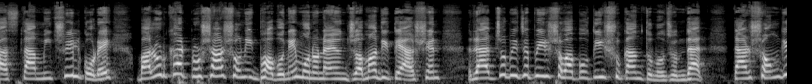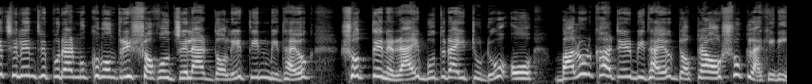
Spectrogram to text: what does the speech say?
রাস্তা মিছিল করে বালুরঘাট প্রশাসনিক ভবনে মনোনয়ন জমা দিতে আসেন রাজ্য বিজেপির সভাপতি সুকান্ত মজুমদার। তার সঙ্গে ছিলেন ত্রিপুরার মুখ্যমন্ত্রী সহ জেলার দলের তিন বিধায়ক সত্যেন রায়, বুতরাই টুডু ও বালুরঘাটের বিধায়ক ডক্টর অশোক লাকিরি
